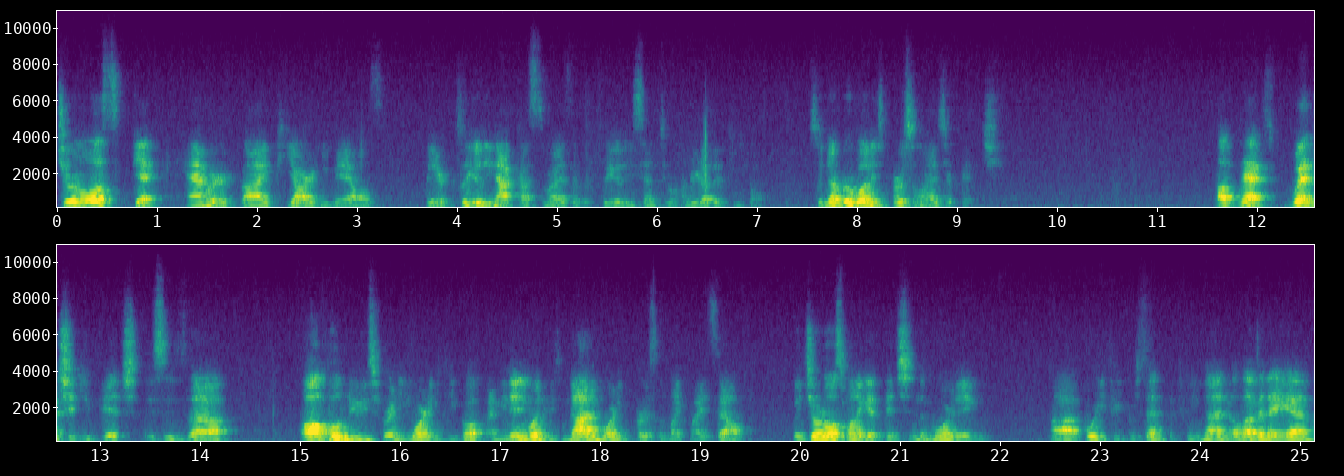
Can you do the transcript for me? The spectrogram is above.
Journalists get hammered by PR emails that are clearly not customized, that were clearly sent to 100 other people. So number one is personalize your pitch. Up next, when should you pitch? This is uh, awful news for any morning people. I mean, anyone who's not a morning person like myself. But journalists want to get pitched in the morning. Uh, 43% between 9 and 11 a.m.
